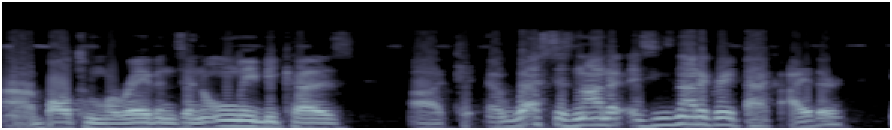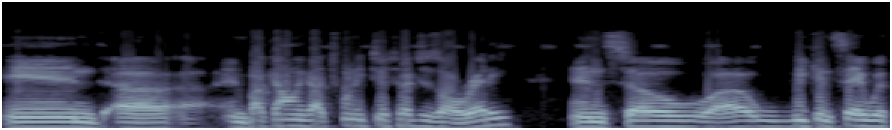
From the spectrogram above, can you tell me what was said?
uh, Baltimore Ravens, and only because West is not a, he's not a great back either, and and Buck Allen got 22 touches already. And so we can say with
